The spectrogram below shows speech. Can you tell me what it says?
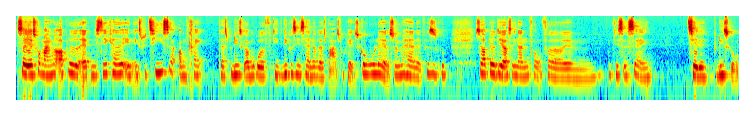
Så jeg tror, mange oplevede, at hvis de ikke havde en ekspertise omkring deres politiske område, fordi det lige præcis handler om deres barns lokale skole, eller svømmehal, eller fritidsklub, så oplevede de også en anden form for øhm, distancering til det politiske rum.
